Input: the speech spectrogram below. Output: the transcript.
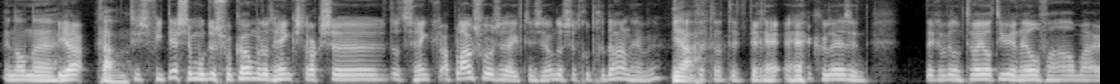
En dan uh, ja. gaan we. Het is, Vitesse moet dus voorkomen dat Henk straks uh, dat Henk applaus voor ze heeft en zo. Dat ze het goed gedaan hebben. Ja. Dat, dat, dat, tegen Hercules en tegen Willem II had hij weer een heel verhaal. Maar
